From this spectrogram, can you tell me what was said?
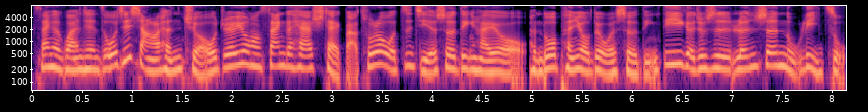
三个关键字，我其实想了很久，我觉得用三个 hashtag 吧，除了我自己的设定，还有很多朋友对我的设定。第一个就是人生努力组，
